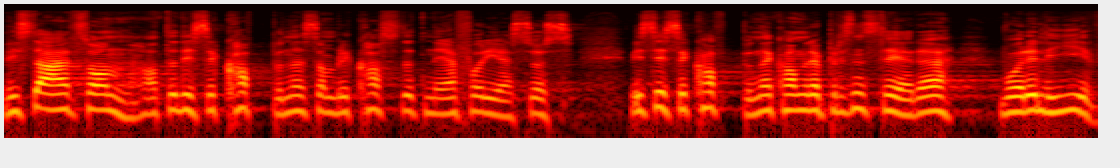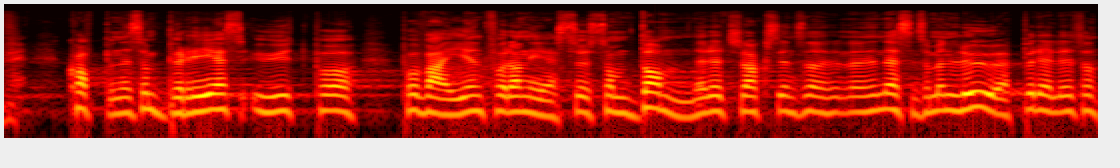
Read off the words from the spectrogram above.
hvis det er sånn at disse kappene som blir kastet ned for Jesus, hvis disse kappene kan representere våre liv, kappene som bres ut på, på veien foran Jesus, som danner et slags, nesten som en løper eller sånn,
